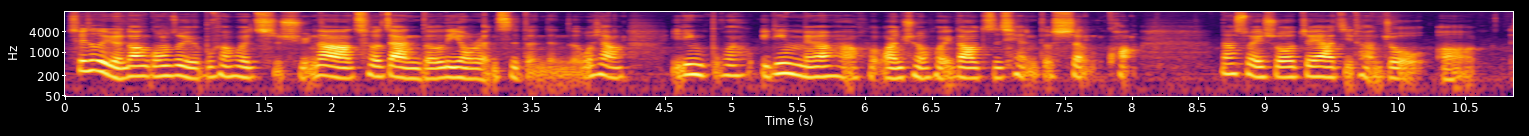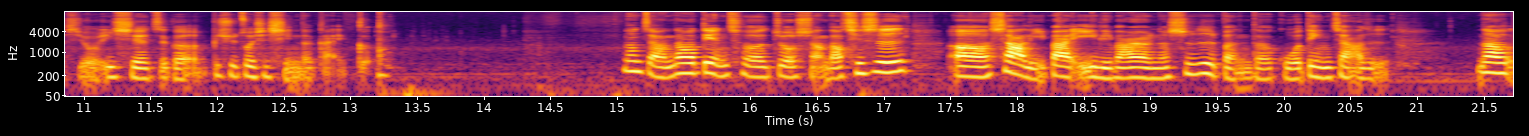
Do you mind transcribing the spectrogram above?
所以这个远端工作有一部分会持续。那车站的利用人次等等的，我想一定不会，一定没办法回完全回到之前的盛况。那所以说，JR 集团就呃。有一些这个必须做一些新的改革。那讲到电车，就想到其实呃下礼拜一、礼拜二呢是日本的国定假日。那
